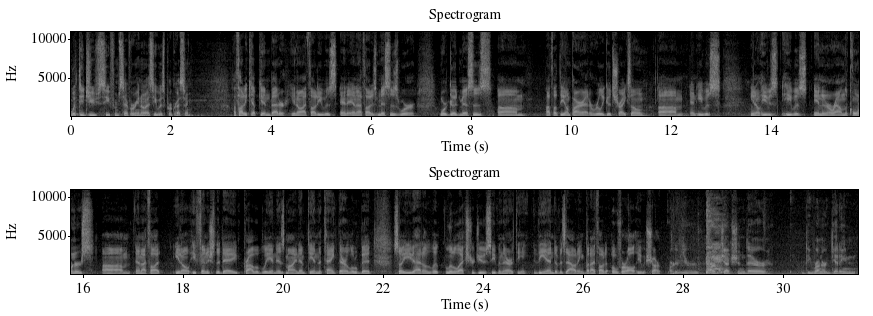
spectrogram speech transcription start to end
What did you see from Severino as he was progressing? I thought he kept getting better. You know, I thought he was, and, and I thought his misses were were good misses. Um, I thought the umpire had a really good strike zone, um, and he was, you know, he was he was in and around the corners, um, and I thought. You know, he finished the day probably in his mind emptying the tank there a little bit, so he had a li- little extra juice even there at the the end of his outing. But I thought overall he was sharp. Part of your objection there, the runner getting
